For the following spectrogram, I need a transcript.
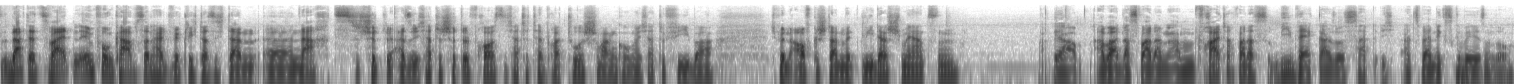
nach der zweiten Impfung kam es dann halt wirklich, dass ich dann äh, nachts schüttel, also ich hatte Schüttelfrost, ich hatte Temperaturschwankungen, ich hatte Fieber. Ich bin aufgestanden mit Gliederschmerzen. Ja, aber das war dann am Freitag war das wie weg, also es hat ich, als wäre nichts gewesen so.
